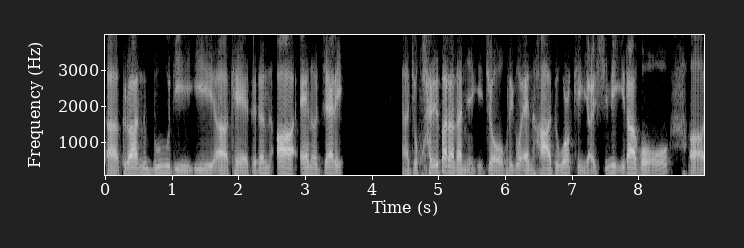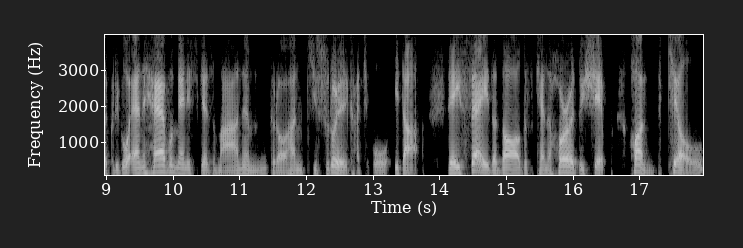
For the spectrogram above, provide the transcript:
어, 그러한 무디 이 어, 개들은 아 에너제틱 아주 활발하다는 얘기죠. 그리고 and hard working 열심히 일하고 어 그리고 and have many skills 많은 그러한 기술을 가지고 있다. They say the dogs can herd sheep, hunt, kill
